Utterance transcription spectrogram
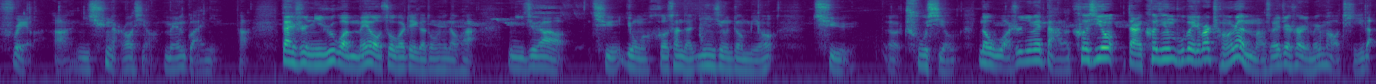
Free 了啊，你去哪儿都行，没人管你啊。但是你如果没有做过这个东西的话，你就要去用核酸的阴性证明去呃出行。那我是因为打了科兴，但是科兴不被这边承认嘛，所以这事儿也没什么好提的。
